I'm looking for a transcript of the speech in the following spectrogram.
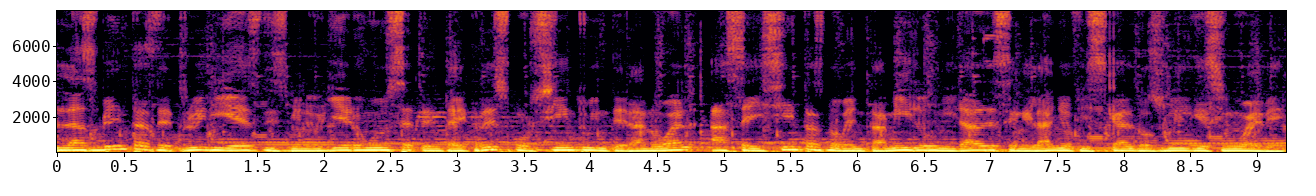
Las ventas de 3DS disminuyeron un 73% interanual a 690.000 unidades en el año fiscal 2019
